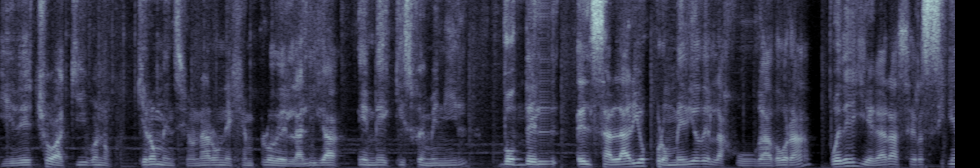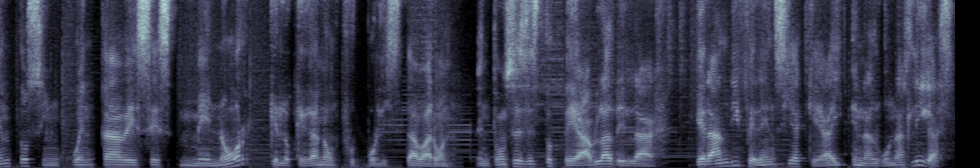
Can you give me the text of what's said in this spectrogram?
y de hecho aquí, bueno, quiero mencionar un ejemplo de la Liga MX femenil, donde el, salario promedio de la jugadora puede llegar a ser 150 veces menor que lo que gana un futbolista varón. Entonces esto te habla de la gran diferencia que hay en algunas ligas.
